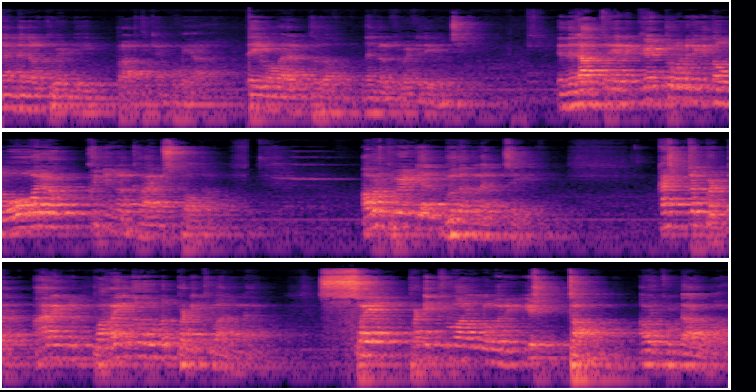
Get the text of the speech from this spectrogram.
ഞാൻ നിങ്ങൾക്ക് വേണ്ടി പ്രാർത്ഥിക്കാൻ പോവുകയാണ്. ദൈവം നിങ്ങൾക്ക് വേണ്ടി ദൈവം ചെയ്യും. ഇന്ന് രാത്രി എന്നെ കേട്ടുകൊണ്ടിരിക്കുന്ന ഓരോ കുഞ്ഞുങ്ങൾക്കായും സ്തോത്രം. അവർക്ക് വേണ്ടി അത്ഭുതങ്ങളെ ചെയ്യും. കഷ്ടപ്പെട്ട് ആരെങ്കിലും പറയുന്നത് കൊണ്ട് പഠിക്കുവാനല്ല. സ്വയം പഠിക്കുവാനുള്ള ഒരു ഇഷ്ടം അവർക്കുണ്ടാകുക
